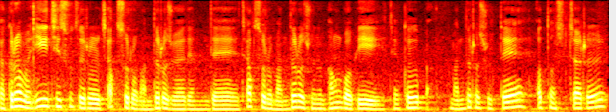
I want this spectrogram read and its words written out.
자 그러면 이 지수들을 짝수로 만들어 줘야 되는데 짝수로 만들어 주는 방법이 이제 그 만들어 줄 때 어떤 숫자를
